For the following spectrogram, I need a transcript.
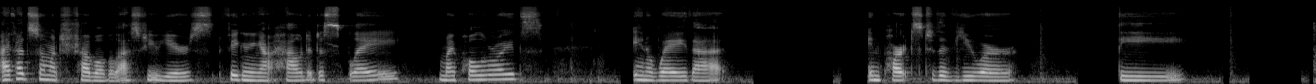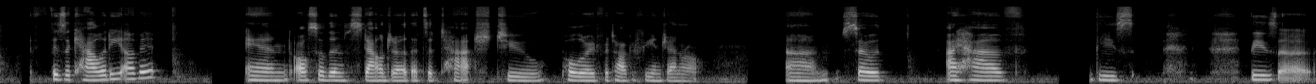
I've had so much trouble the last few years figuring out how to display my Polaroids in a way that imparts to the viewer the physicality of it and also the nostalgia that's attached to Polaroid photography in general. Um, so I have these these uh,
